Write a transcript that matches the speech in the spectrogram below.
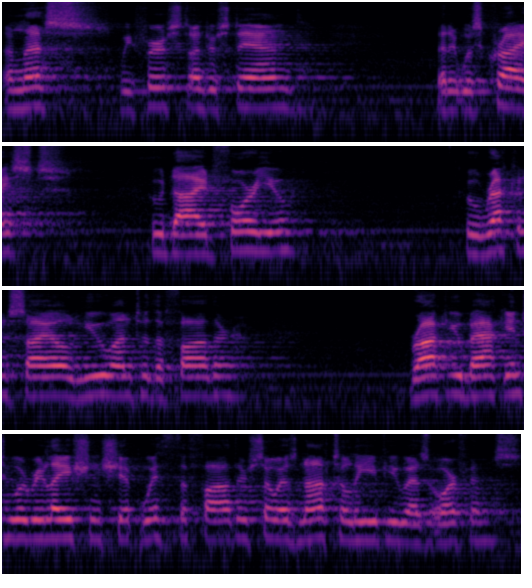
unless we first understand that it was Christ who died for you, who reconciled you unto the Father, brought you back into a relationship with the Father so as not to leave you as orphans.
